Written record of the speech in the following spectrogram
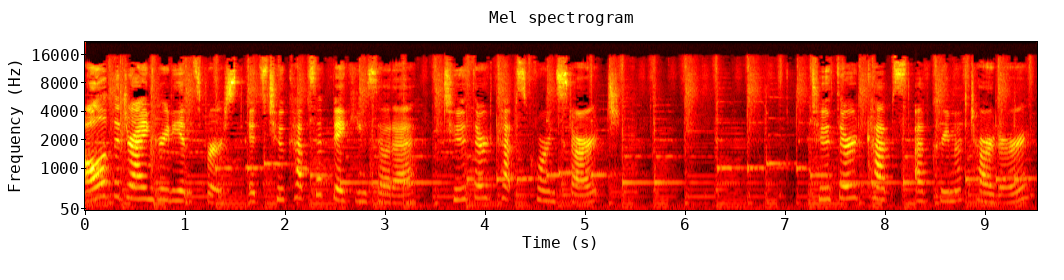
all of the dry ingredients first. It's two cups of baking soda, two third cups cornstarch, two third cups of cream of tartar,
